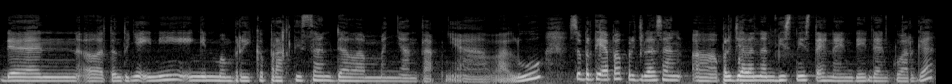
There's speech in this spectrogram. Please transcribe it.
dan uh, tentunya ini ingin memberi kepraktisan dalam menyantapnya. Lalu seperti apa perjelasan uh, perjalanan bisnis Teh Nenden dan keluarga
